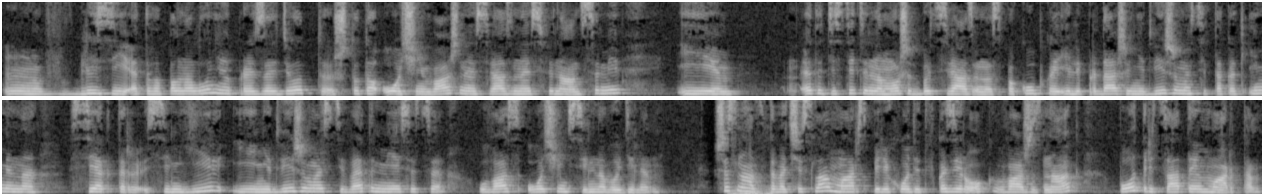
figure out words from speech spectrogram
вблизи этого полнолуния произойдет что-то очень важное, связанное с финансами. И это действительно может быть связано с покупкой или продажей недвижимости, так как именно сектор семьи и недвижимости в этом месяце у вас очень сильно выделен. 16 числа Марс переходит в Козерог, ваш знак, по 30 марта.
